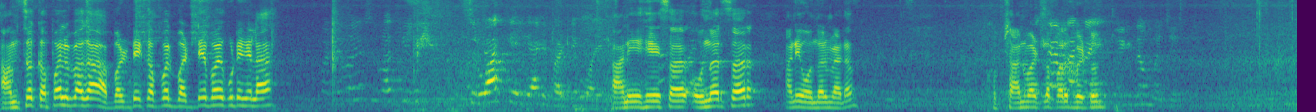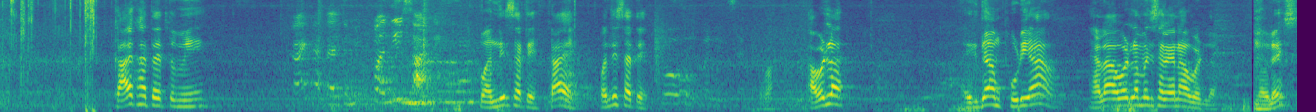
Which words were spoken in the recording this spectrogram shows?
आमचं कपल बघा बर्थडे कपल बर्थडे बॉय कुठे गेला? आणि हे सर ओनर सर आणि ओनर मॅडम खूप छान वाटलं परत भेटून. काय खाताय तुम्ही? काय खाताय तुम्ही? पनीरसाठी. पनीर साठे? काय? पनीर साठे? वा. आवडला? एकदम फुडी हा? ह्याला आवडलं म्हणजे सगळ्यांना आवडलं. नवलेश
